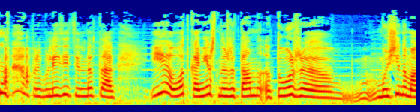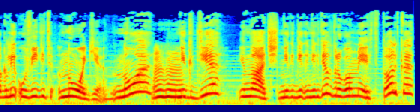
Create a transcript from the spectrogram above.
приблизительно так. И вот, конечно же, там тоже мужчины могли увидеть ноги, но нигде иначе, нигде, нигде в другом месте, только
